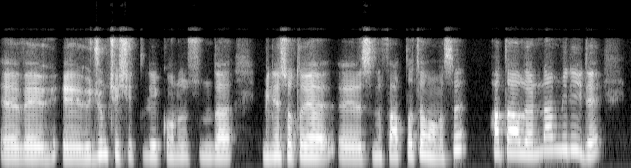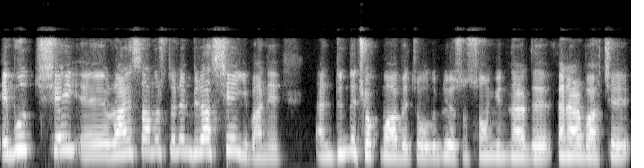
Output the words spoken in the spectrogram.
e, ve e, hücum çeşitliliği konusunda Minnesota'ya e, sınıfı atlatamaması hatalarından biriydi. E bu şey e, Ryan Saunders dönemi biraz şey gibi hani yani dün de çok muhabbet oldu biliyorsun son günlerde Fenerbahçe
